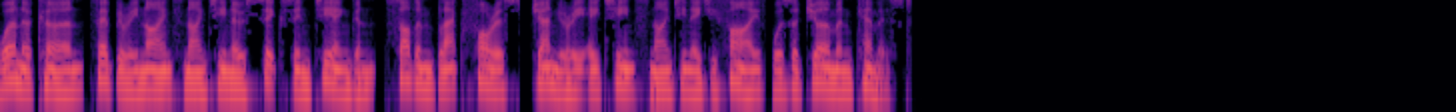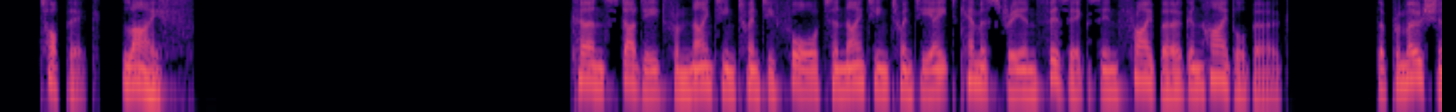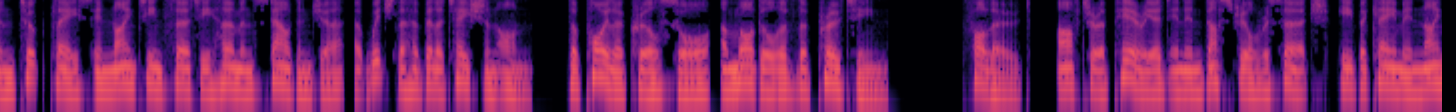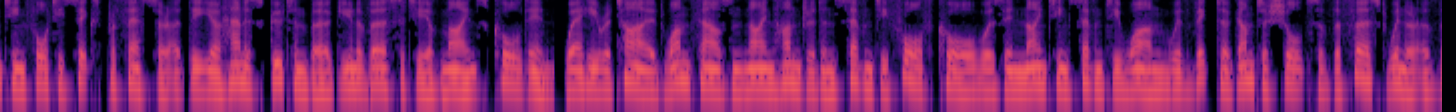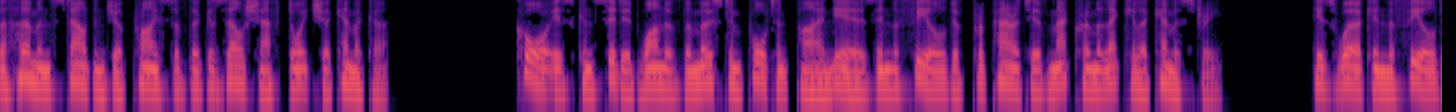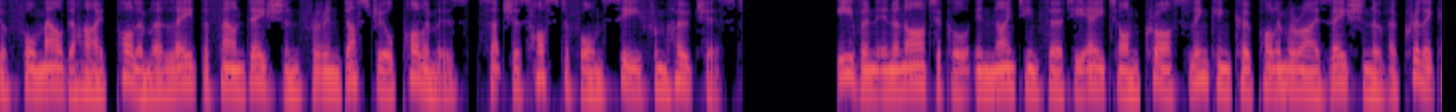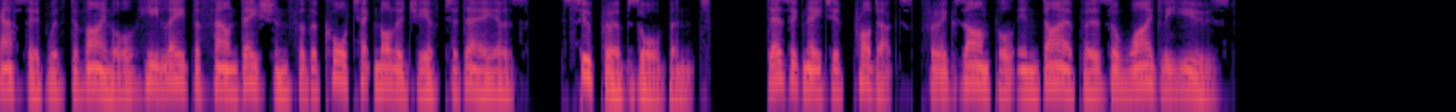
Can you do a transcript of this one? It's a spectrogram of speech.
Werner Kern February 9, 1906 in Tiengen, Southern Black Forest, January 18, 1985 was a German chemist. Life Kern studied from 1924 to 1928 chemistry and physics in Freiburg and Heidelberg. The promotion took place in 1930 Hermann Staudinger, at which the habilitation on the Polyacrylsäure, a model of the protein, followed. After a period in industrial research, he became in 1946 professor at the Johannes Gutenberg University of Mainz called in, where he retired 1974th corps was in 1971 with Victor Gunter Schulz of the first winner of the Hermann Staudinger Prize of the Gesellschaft Deutscher Chemiker. Corps is considered one of the most important pioneers in the field of preparative macromolecular chemistry. His work in the field of formaldehyde polymer laid the foundation for industrial polymers, such as Hostaform C from Hoechst. Even in an article in 1938 on cross-linking copolymerization of acrylic acid with divinyl he laid the foundation for the core technology of today as superabsorbent designated products, for example in diapers are widely used.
